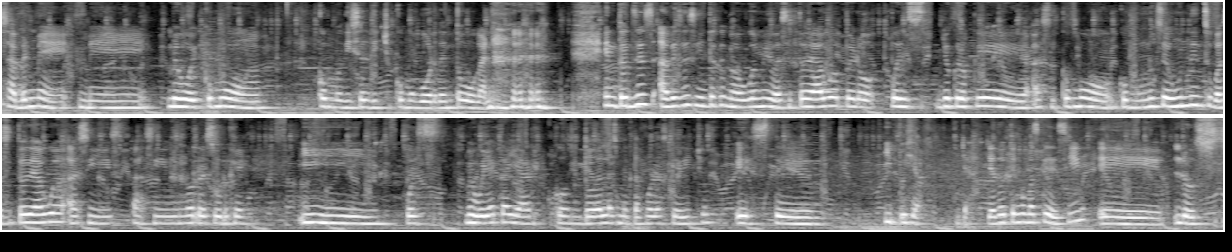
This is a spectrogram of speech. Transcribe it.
¿saben? Me, me, me voy como como dice el dicho, como gorda en tobogán. Entonces a veces siento que me ahogo en mi vasito de agua, pero pues yo creo que así como, como uno se hunde en su vasito de agua, así, así uno resurge. Y pues me voy a callar con todas las metáforas que he dicho. Este, y pues ya, ya, ya no tengo más que decir. Eh, los,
